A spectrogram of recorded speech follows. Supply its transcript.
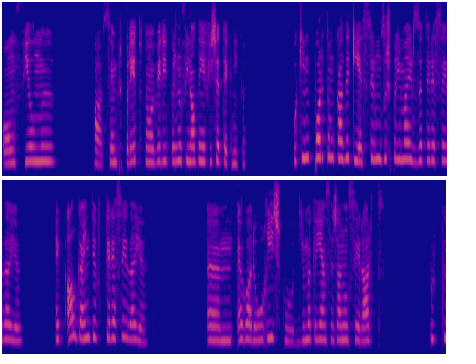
Ou um filme, pá, sempre preto, estão a ver, e depois no final tem a ficha técnica. O que importa um bocado aqui é sermos os primeiros a ter essa ideia. É que alguém teve que ter essa ideia. Agora, o risco de uma criança já não ser arte, porque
